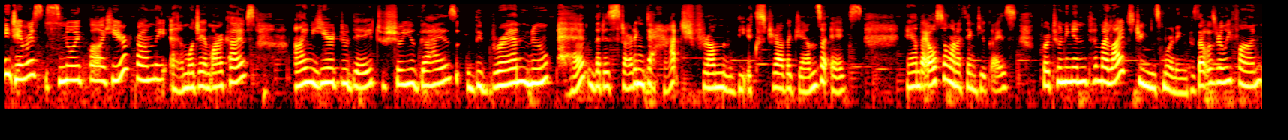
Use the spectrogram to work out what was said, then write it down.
Hey Jammers, Snowy Claw here from the Animal Jam Archives. I'm here today to show you guys the brand new pet that is starting to hatch from the extravaganza eggs. And I also want to thank you guys for tuning in to my live stream this morning because that was really fun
